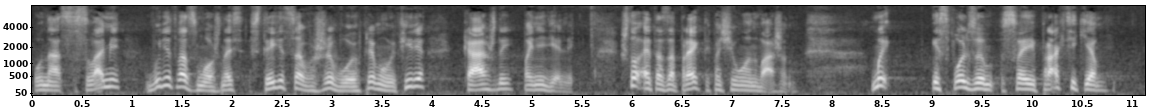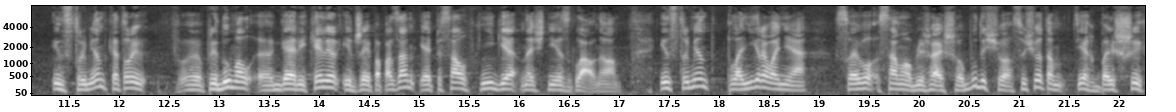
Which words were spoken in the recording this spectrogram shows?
у нас с вами будет возможность встретиться вживую в прямом эфире каждый понедельник. Что это за проект и почему он важен? Мы используем в своей практике инструмент, который э, придумал э, Гэри Келлер и Джей Папазан и описал в книге «Начни с главного». Инструмент планирования своего самого ближайшего будущего с учетом тех больших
